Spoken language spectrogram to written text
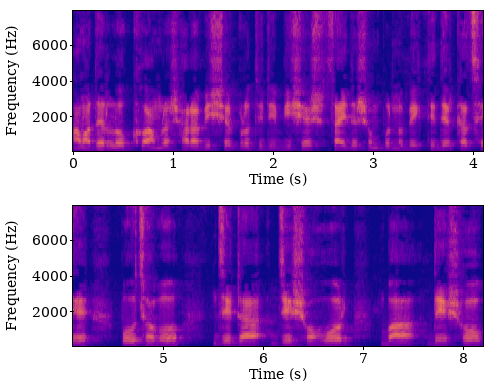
আমাদের লক্ষ্য আমরা সারা বিশ্বের প্রতিটি বিশেষ চাহিদাসম্পন্ন ব্যক্তিদের কাছে পৌঁছাবো, যেটা যে শহর বা দেশ হোক।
